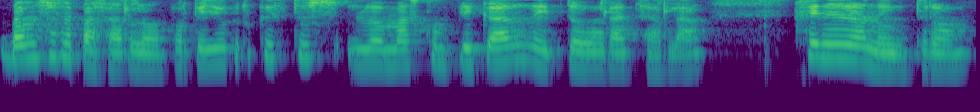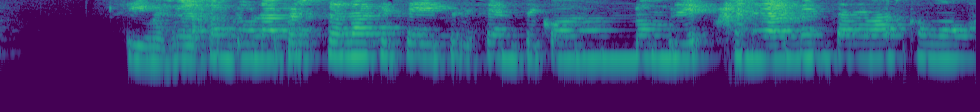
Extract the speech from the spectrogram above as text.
vamos a repasarlo, porque yo creo que esto es lo más complicado de toda la charla. Género neutro. Sí, pues por ejemplo una persona que se presente con un nombre generalmente además como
